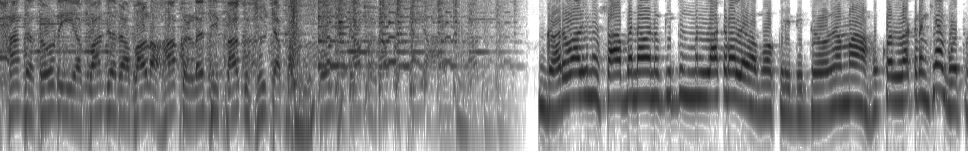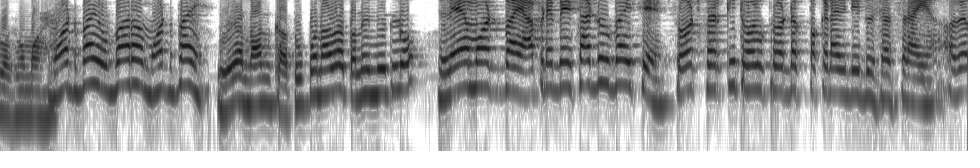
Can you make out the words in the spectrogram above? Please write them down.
हाँ थोड़ी पांजरा हाँ कर छूटा ઘરવાળીને સા બનાવવાનું કીધું મને લાકડા લેવા મોકલી દીધું. હવે આમાં હુકલ લાકડા ક્યાં ગોતવા છો માં મોટભાઈ ઊભા રહો મોટભાઈ. લે નાનકા તું પણ આવે તને મેકલ્યો લે મોટભાઈ આપણે બે સાડુભાઈ છે. શોર્ટ સર્કિટ વાળું પ્રોડક્ટ પકડાવી દીધું સસરાએ. હવે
